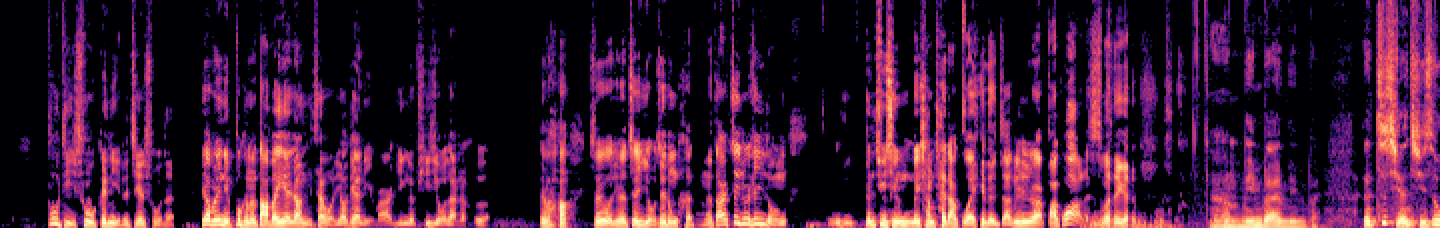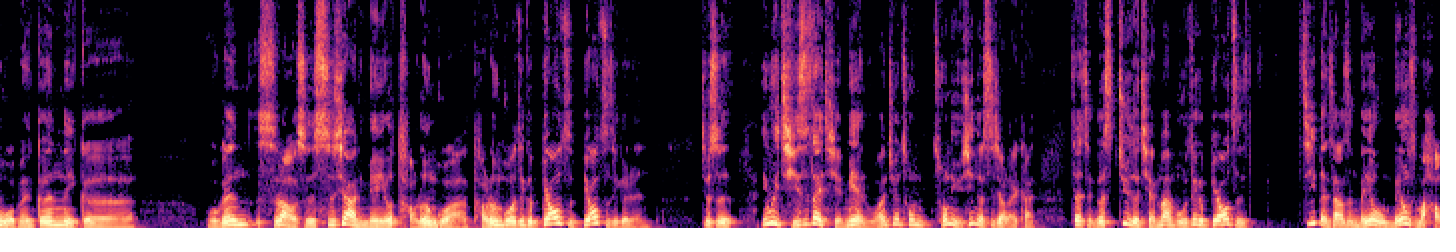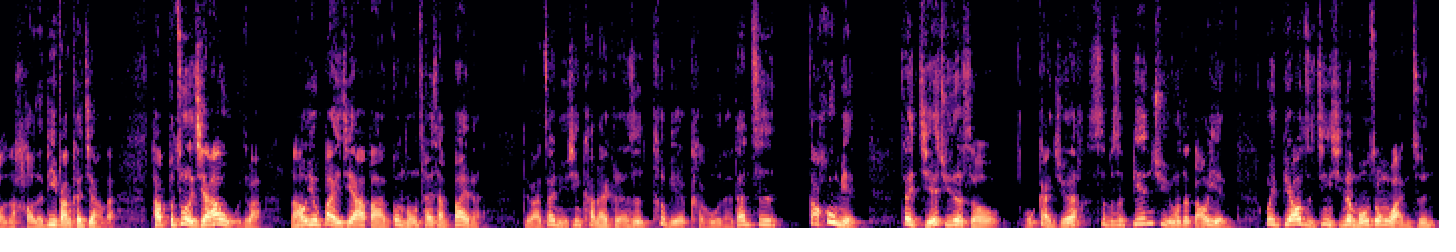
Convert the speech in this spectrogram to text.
不抵触跟你的接触的，要不然你不可能大半夜让你在我药店里面拎个啤酒在那喝，对吧？所以我觉得这有这种可能的，但是这就是一种跟剧情没什么太大关系的，咱们有点八卦了，说这个。嗯，明白明白。那之前其实我们跟那个，我跟石老师私下里面有讨论过啊，讨论过这个彪子彪子这个人。就是因为其实，在前面完全从从女性的视角来看，在整个剧的前半部，这个彪子基本上是没有没有什么好的好的地方可讲的。他不做家务，对吧？然后又败家，把共同财产败了，对吧？在女性看来可能是特别可恶的。但是到后面，在结局的时候，我感觉是不是编剧或者导演为彪子进行了某种挽尊，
